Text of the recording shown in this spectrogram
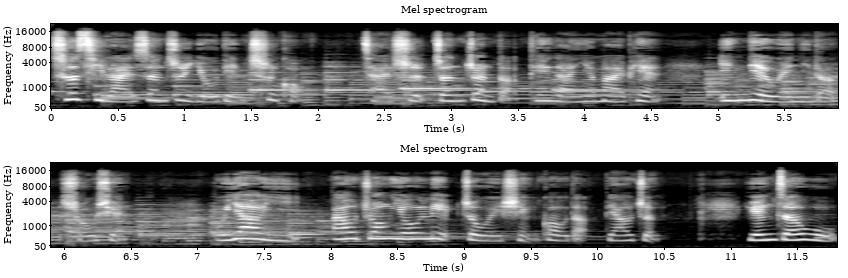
吃起来甚至有点刺口，才是真正的天然燕麦片，应列为你的首选。不要以包装优劣作为选购的标准。原则五：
